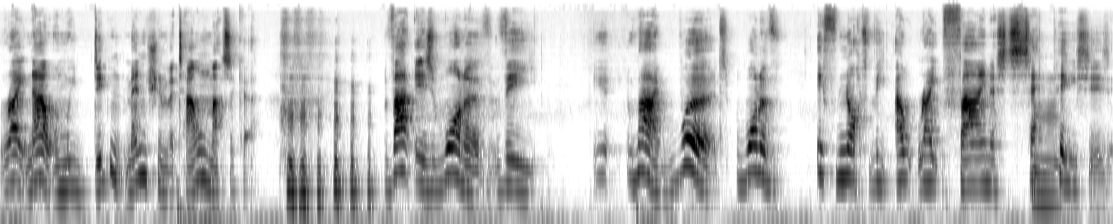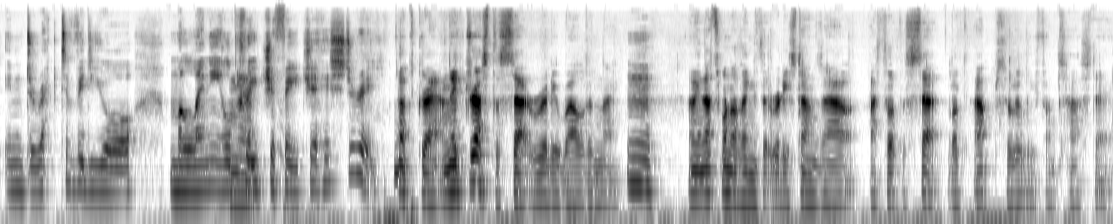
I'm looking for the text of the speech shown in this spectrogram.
right now and we didn't mention the town massacre that is one of the my word one of if not the outright finest set hmm. pieces in direct to video millennial creature feature history that's great. And they dressed the set really well, didn't they? Hmm. I mean, that's one of the things that really stands out. I thought the set looked absolutely fantastic,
